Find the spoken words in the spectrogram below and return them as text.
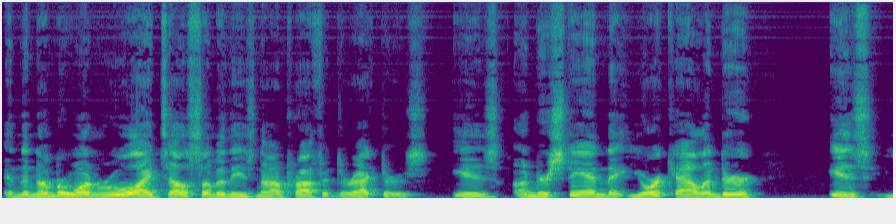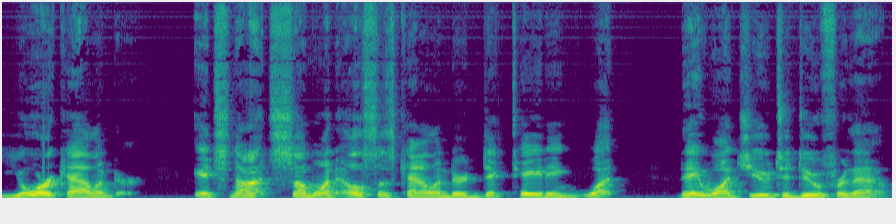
And the number one rule I tell some of these nonprofit directors is understand that your calendar is your calendar. It's not someone else's calendar dictating what they want you to do for them.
